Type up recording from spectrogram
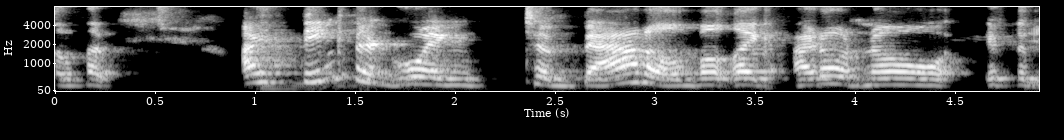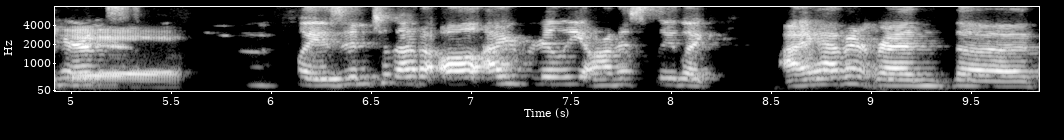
so. I think they're going to battle, but like I don't know if the parents yeah. plays into that at all. I really honestly like I haven't read the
